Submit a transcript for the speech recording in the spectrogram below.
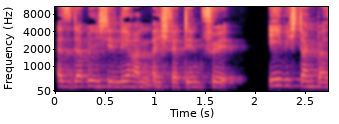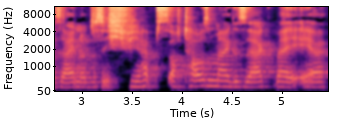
also da bin ich den Lehrern, ich werde denen für ewig dankbar sein. Und das, ich habe es auch tausendmal gesagt, weil er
